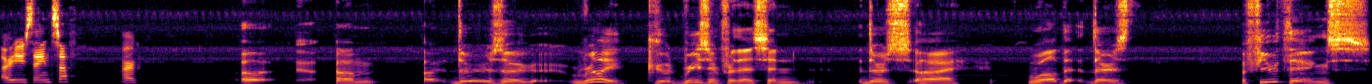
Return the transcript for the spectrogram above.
Are you saying stuff? Or uh, um, uh, there's a really good reason for this, and there's, uh, well, th- there's a few things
